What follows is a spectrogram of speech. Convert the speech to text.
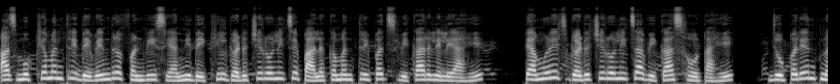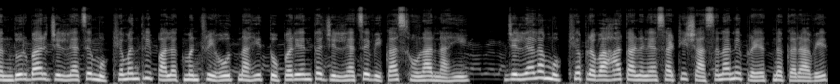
आज मुख्यमंत्री देवेंद्र फडणवीस यांनी देखील गडचिरोलीचे पालकमंत्रीपद स्वीकारलेले आहे. त्यामुळेच गडचिरोलीचा विकास होत आहे. जोपर्यंत नंदुरबार जिल्ह्याचे मुख्यमंत्री पालकमंत्री होत नाहीत तोपर्यंत जिल्ह्याचे विकास होणार नाही. जिल्ह्याला मुख्य प्रवाहात आणण्यासाठी शासनाने प्रयत्न करावेत.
